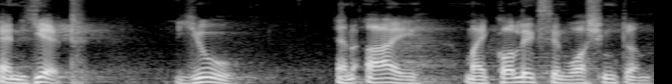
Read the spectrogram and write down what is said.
And yet, you and I, my colleagues in Washington,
